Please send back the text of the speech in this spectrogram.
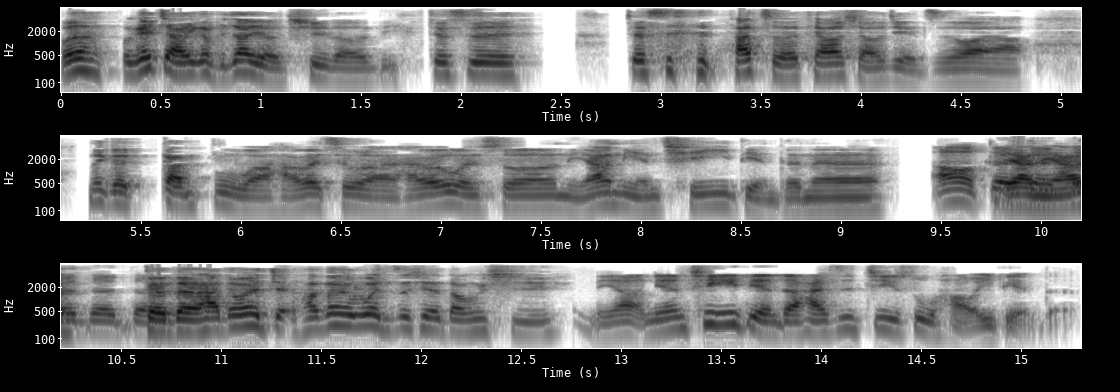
我 我跟你讲一个比较有趣的，就是就是 他除了挑小姐之外啊，那个干部啊还会出来，还会问说你要年轻一点的呢？哦，对对对对对对对，他都会讲，他都会问这些东西。你要年轻一点的还是技术好一点的？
